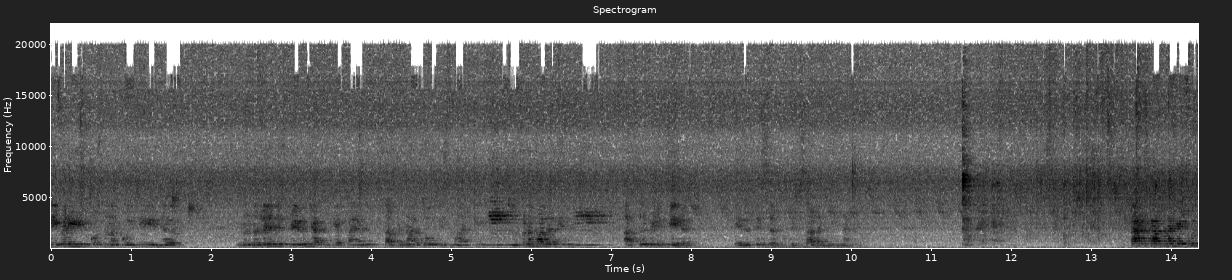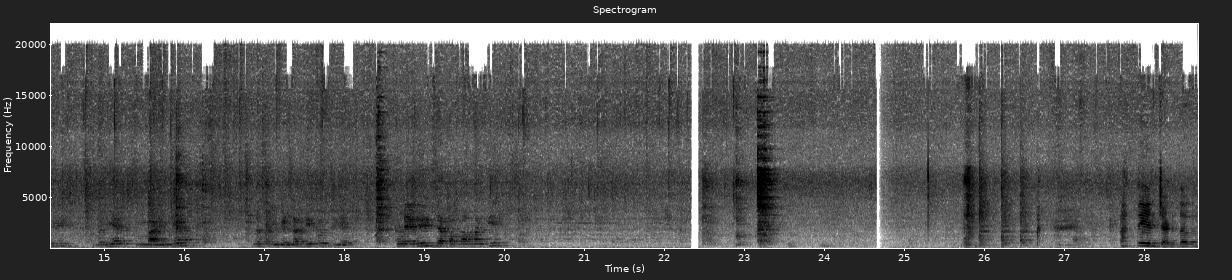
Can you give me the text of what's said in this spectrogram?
ਕਈ ਵਾਰੀ ਕੁਛ ਨਾ ਕੋਈ ਚੀਜ਼ ਨੰਦਲੇ ਦੇ ਫੇਰ ਨੂੰ ਚੱਕ ਕੇ ਆਪਾਂ ਇਹਨੂੰ ਸਾਬਣ ਨਾਲ ਧੋ ਕੇ ਸਮਾਰ ਕੇ ਸੁੱਕਣਾ ਪਾ ਦਿੰਦੇ ਹਾਂ। ਆਸਨ ਵੇਲੇ ਫੇਰ ਇਹਦੇ ਤੇ ਸਬਜ਼ੀ ਪਾ ਲੈਂਦੇ ਹਾਂ ਤੜਕਾ ਆਪਣਾ ਦੇਖੋ ਜੀ, ਵਧੀਆ ਬਣ ਗਿਆ। ਲਸਣ ਗੰਡਾ ਵੀ ਭੁੱਜ ਗਿਆ। ਹੁਣ ਇਹਦੇ ਵਿੱਚ ਆਪਾਂ ਪਾਵਾਂਗੇ ਤੇਲ ਚੜਦਾ ਗਾ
